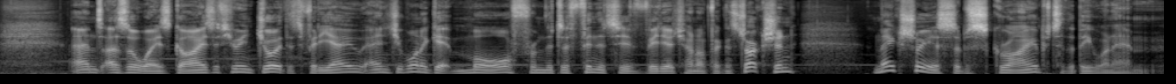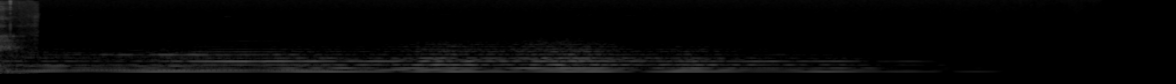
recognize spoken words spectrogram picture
And as always, guys, if you enjoyed this video and you want to get more from the definitive video channel for construction, make sure you subscribe to the B1M.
